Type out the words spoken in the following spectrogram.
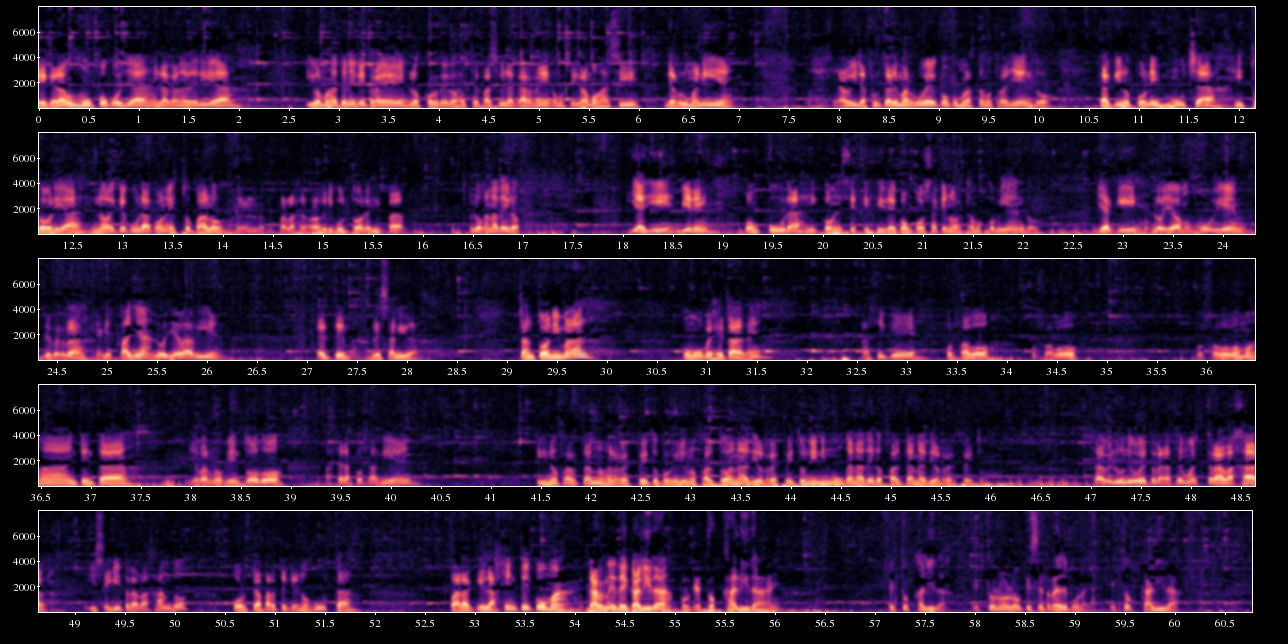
que quedamos muy pocos ya en la ganadería y vamos a tener que traer los corderos a este paso y la carne, como sigamos así, de Rumanía. Y la fruta de Marruecos, como la estamos trayendo. Que aquí nos ponéis muchas historias, no hay que curar con esto para los, para los agricultores y para los ganaderos. Y allí vienen con curas y con insecticidas y con cosas que nos estamos comiendo. Y aquí lo llevamos muy bien, de verdad. En España lo lleva bien el tema de sanidad. Tanto animal como vegetal, ¿eh? Así que, por favor, por favor, por favor, vamos a intentar llevarnos bien todos, hacer las cosas bien y no faltarnos el respeto, porque yo no falto a nadie el respeto, ni ningún ganadero falta a nadie el respeto. ¿Sabes? Lo único que hacemos es trabajar y seguir trabajando, porque aparte que nos gusta, para que la gente coma carne de calidad, porque esto es calidad, ¿eh? Esto es calidad, esto no es lo que se trae de por ahí, esto es calidad.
